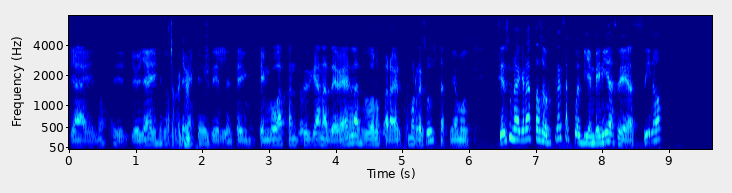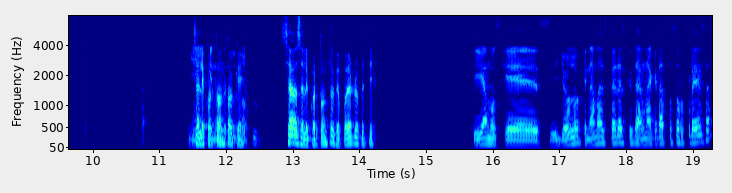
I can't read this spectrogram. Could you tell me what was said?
Ya, ¿no? Eh, Yo ya dije lo que tenía que decirle. Ten- tengo bastantes ganas de verla, solo para ver cómo resulta. Digamos, si es una grata sorpresa, pues bienvenida sea. Si no. Se le cortó no un toque. resultó. Seba, se le cortó un toque, ¿puedes repetir? Digamos que si yo lo que nada más espero es que sea una grata sorpresa.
